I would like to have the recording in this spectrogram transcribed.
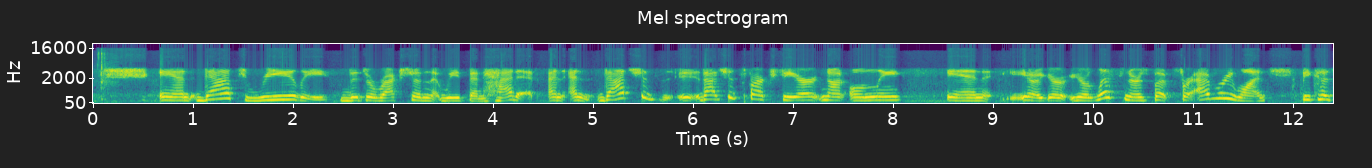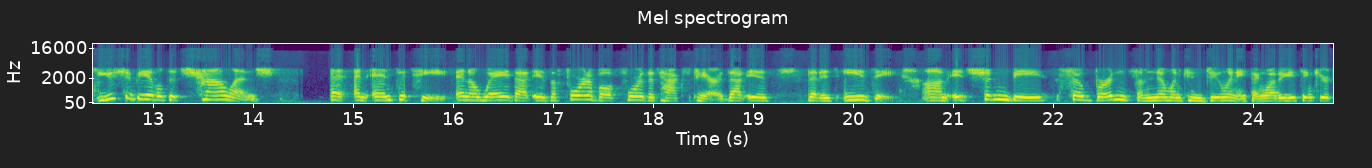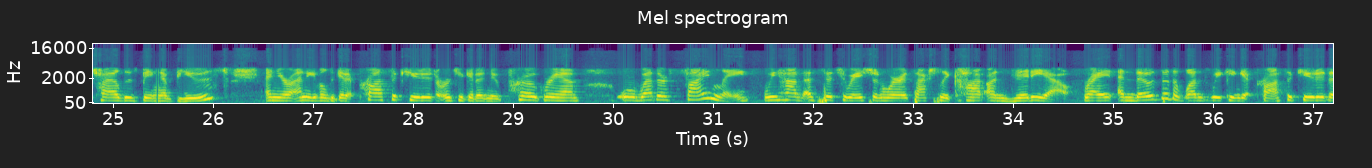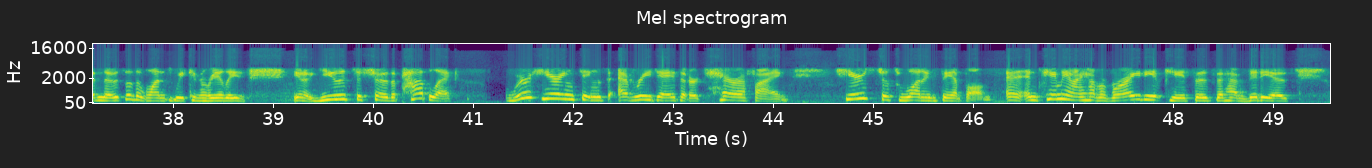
And that's really the direction that we've been headed. And and that should that should spark fear not only in you know your your listeners but for everyone because you should be able to challenge an entity in a way that is affordable for the taxpayer, that is that is easy. Um, it shouldn't be so burdensome no one can do anything. Whether you think your child is being abused and you're unable to get it prosecuted or to get a new program, or whether finally we have a situation where it's actually caught on video, right? And those are the ones we can get prosecuted, and those are the ones we can really, you know, use to show the public we're hearing things every day that are terrifying here's just one example. And, and, Tammy and I have a variety of cases that have videos.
